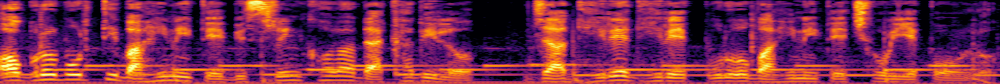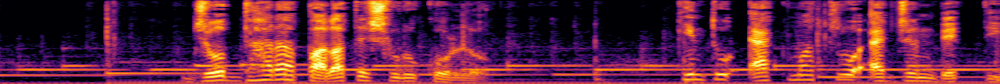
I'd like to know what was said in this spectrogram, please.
অগ্রবর্তী বাহিনীতে বিশৃঙ্খলা দেখা দিল, যা ধীরে ধীরে পুরো বাহিনীতে ছড়িয়ে পড়ল। যোদ্ধারা পালাতে শুরু করল। কিন্তু একমাত্র একজন ব্যক্তি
